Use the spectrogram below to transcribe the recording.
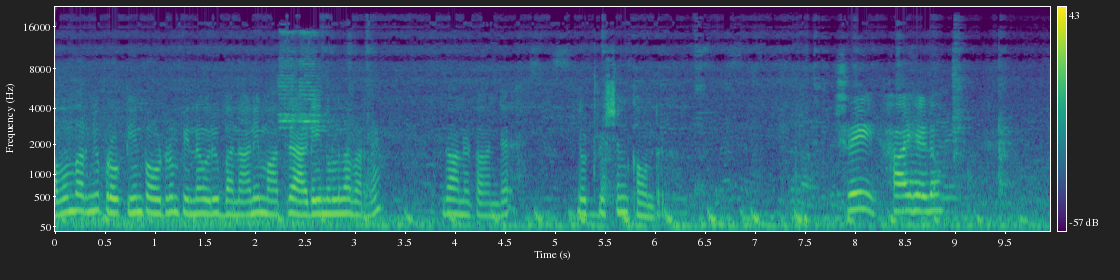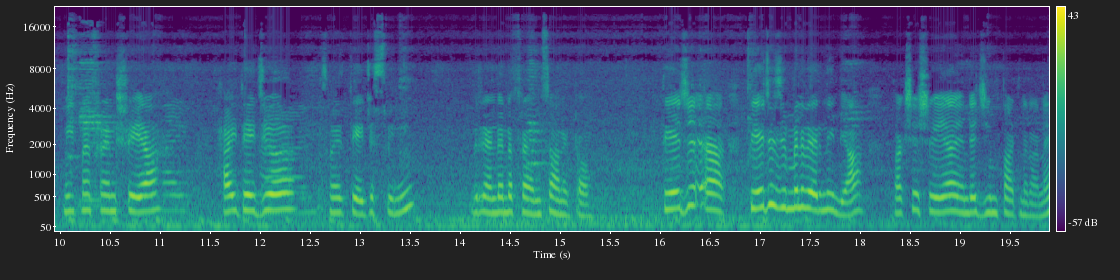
അവൻ പറഞ്ഞു പ്രോട്ടീൻ പൗഡറും പിന്നെ ഒരു ബനാനയും മാത്രമേ ആഡ് ചെയ്യുന്നുള്ളൂ എന്നാണ് പറഞ്ഞത് ഇതാണ് കേട്ടോ അവന്റെ nutrition counter Sree hi hello meet my friend Shreya ഹായ് തേജ് മൈ തേജസ്വിനി ഇവർ രണ്ടെൻ്റെ ഫ്രണ്ട്സാണ് കേട്ടോ തേജ് ആ, തേജ് ജിമ്മിൽ വരുന്നില്ല പക്ഷേ ശ്രേയ എൻ്റെ ജിം പാർട്ട്ണറാണ്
